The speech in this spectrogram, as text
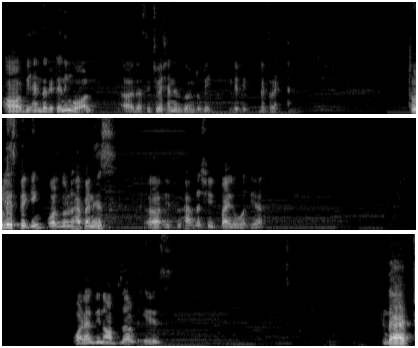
or behind the retaining wall, uh, the situation is going to be different. Truly speaking, what is going to happen is, uh, if you have the sheet pile over here, what has been observed is that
